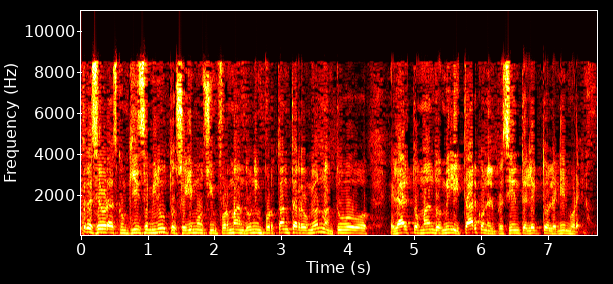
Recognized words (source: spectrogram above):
Trece horas con 15 minutos, seguimos informando. Una importante reunión mantuvo el alto mando militar con el presidente electo Lenín Moreno.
